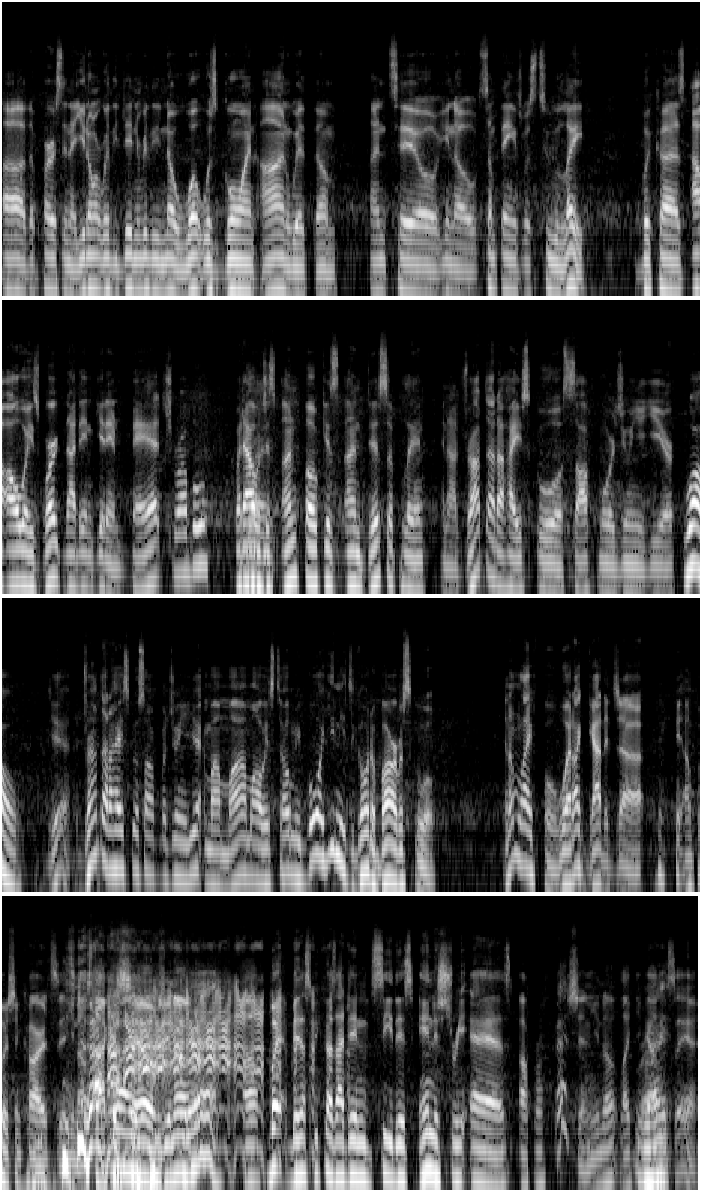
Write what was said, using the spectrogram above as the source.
uh, the person that you don't really didn't really know what was going on with them until you know some things was too late. Because I always worked and I didn't get in bad trouble, but I was just unfocused, undisciplined, and I dropped out of high school sophomore, junior year. Whoa. Yeah, dropped out of high school sophomore junior year, and my mom always told me, "Boy, you need to go to barber school." And I'm like, for what? I got a job. I'm pushing carts and you know stocking shelves, you know. Uh, but, but that's because I didn't see this industry as a profession, you know, like you guys Right. are saying.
